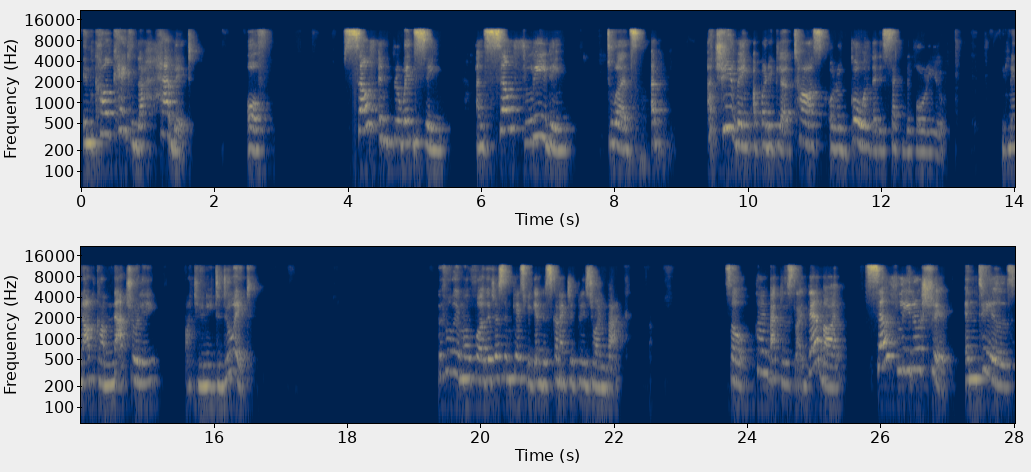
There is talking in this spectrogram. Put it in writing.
inculcate the habit of self-influencing and self-leading towards a- achieving a particular task or a goal that is set before you. It may not come naturally, but you need to do it. Before we move further, just in case we get disconnected, please join back. So coming back to the slide, thereby self-leadership entails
